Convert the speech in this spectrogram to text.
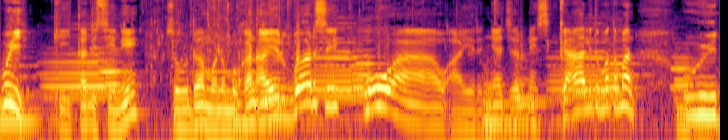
Wih, kita di sini sudah menemukan air bersih. Wow, airnya jernih sekali teman-teman. Wih,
